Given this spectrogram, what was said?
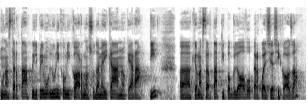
una startup, primo, l'unico unicorno sudamericano che è Rappi, uh, che è una startup tipo Glovo per qualsiasi cosa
